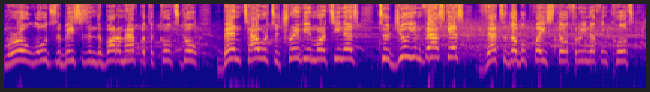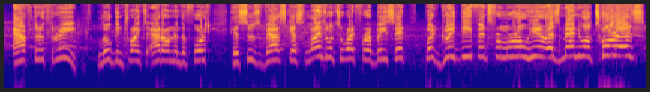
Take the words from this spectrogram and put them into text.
Moreau loads the bases in the bottom half, but the Colts go Ben Tower to Trevian Martinez to Julian Vasquez. That's a double play, still 3 0 Colts after three. Logan trying to add on in the fourth. Jesus Vasquez lines one to right for a base hit, but great defense from Moreau here as Manuel Torres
